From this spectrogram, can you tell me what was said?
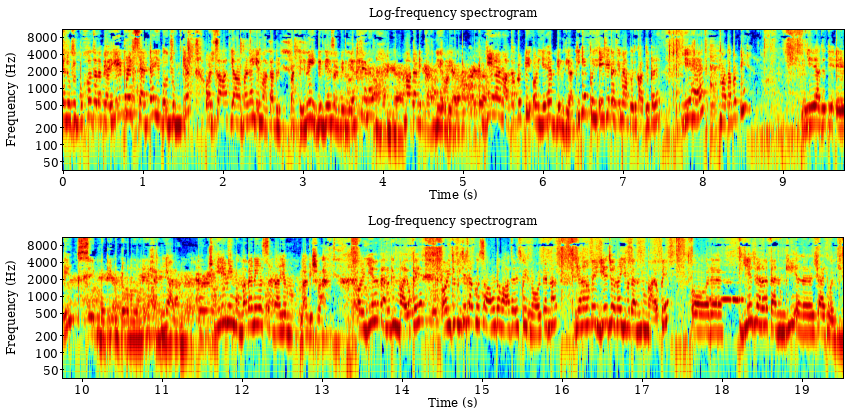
है जो कि बहुत ज़्यादा प्यारी ये पूरा सेट है, ये दो झुमकियाँ और साथ यहाँ पर ये माता पट्टी, नहीं, बिंदिया सर बिंदिया माता टिक्का ये है माता पट्टी और ये है बिंदिया, ठीक है? कोई एक करके मैं आपको दिखाती पहले। ये है माता पट्टी। ये आ जाती है earrings, नहीं आ रहा। ये नहीं मम्मा मैंने ये सना ये आदिश और ये मैं पहनूँगी मायो पे और ये जो पीछे से आपको साउंड आवाज़ है इसको इग्नोर करना। यहाँ पे ये जो है ना ये मैं पहनूँगी मायो पे और ये जो है ना पहनूँगी शायद होगी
